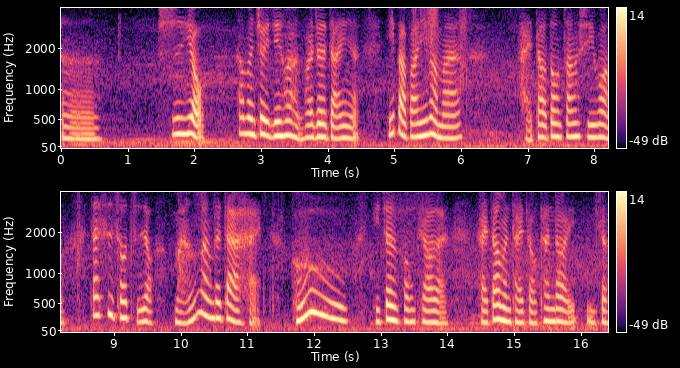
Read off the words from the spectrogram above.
嗯，施诱，他们就一定会很快就会答应了。”你爸爸，你妈妈，海盗东张西望，但四周只有茫茫的大海。呼，一阵风飘来。海盗们抬头看到一个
